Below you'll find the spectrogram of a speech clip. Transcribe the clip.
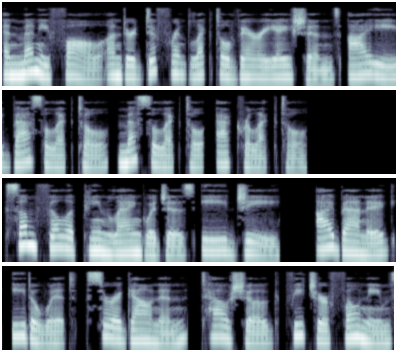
and many fall under different lectal variations i.e. basilectal, mesolectal, acrolectal. Some Philippine languages e.g. Ibanag, Itawit, Surigaonon, Tausug feature phonemes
